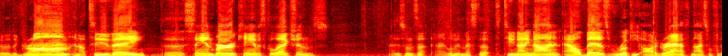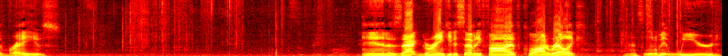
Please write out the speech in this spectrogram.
Go to DeGrom and Altuve, uh, Sandberg Canvas Collections. this one's a, a little bit messed up. To 299 and Albies rookie autograph. Nice one for the Braves. And a Zack Greinke to 75 quad relic. That's a little bit weird.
